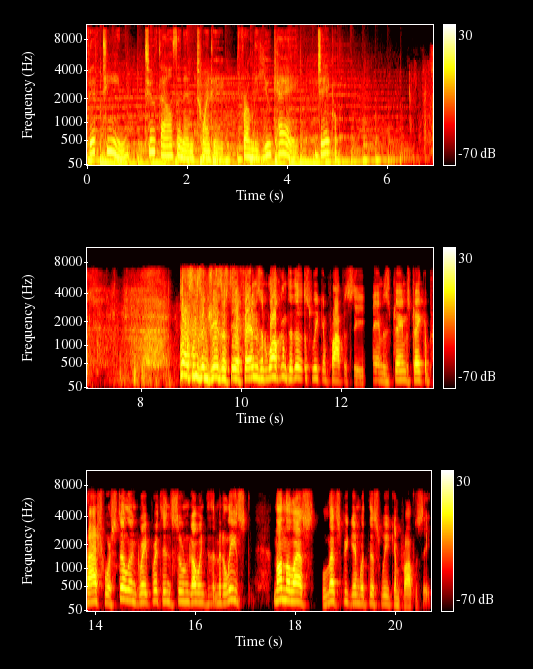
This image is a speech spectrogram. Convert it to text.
15, 2020. From the UK, Jacob. Blessings in Jesus, dear friends, and welcome to This Week in Prophecy. My name is James Jacob Prasch. We're still in Great Britain, soon going to the Middle East. Nonetheless, let's begin with This Week in Prophecy.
